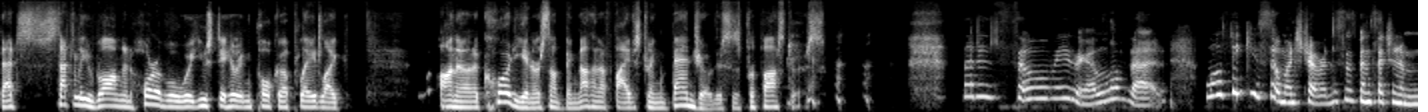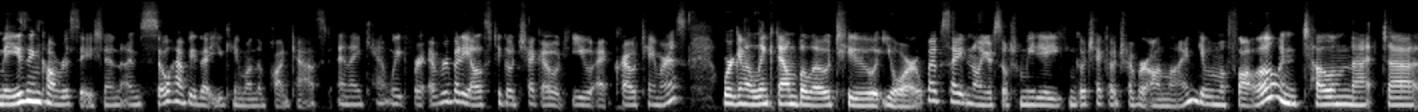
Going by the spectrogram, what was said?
that's subtly wrong and horrible. We're used to hearing polka played like." on an accordion or something, not on a five string banjo. This is preposterous. That is so amazing. I love that. Well, thank you so much, Trevor. This has been such an amazing conversation. I'm so happy that you came on the podcast, and I can't wait for everybody else to go check out you at Crowd Tamers. We're going to link down below to your website and all your social media. You can go check out Trevor online, give him a follow, and tell him that uh,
